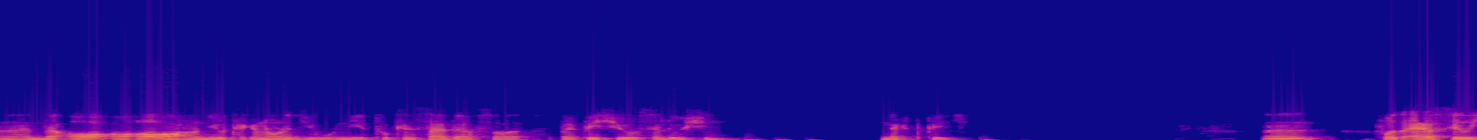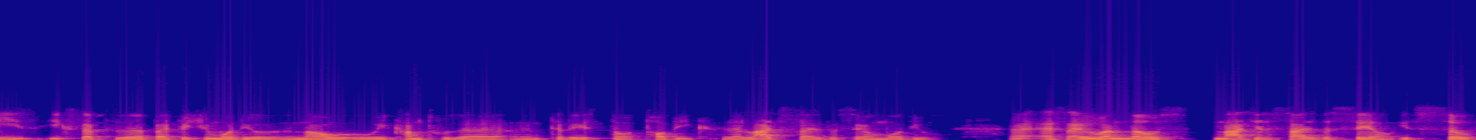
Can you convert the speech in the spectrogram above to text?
And all, all our new technology we need to consider for bifacial solution. Next page. Uh, for the LCOEs, except the bifacial module, now we come to the uh, today's to topic, the large-sized cell module. Uh, as everyone knows, large-sized cell itself,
